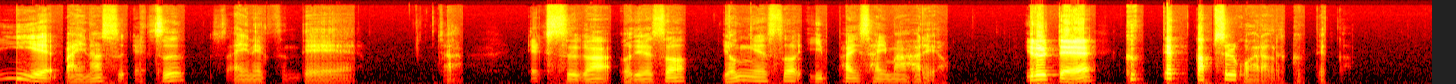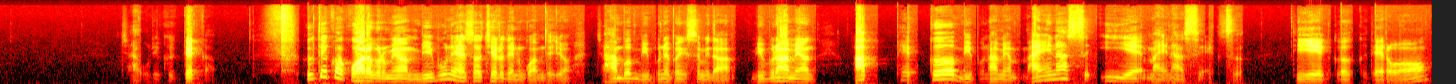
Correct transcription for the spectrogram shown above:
2의 마이너스 x sin x인데 자 x가 어디에서 0에서 2파이 사이만 하래요. 이럴 때 극대값을 구하라 그래서 극대값. 자, 우리 극대값. 극대값 구하라 그러면 미분해서 제로 되는 거 하면 되죠. 자, 한번 미분해 보겠습니다. 미분하면 앞에 거 미분하면 마이너스 2의 마이너스 x 뒤에 거 그대로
